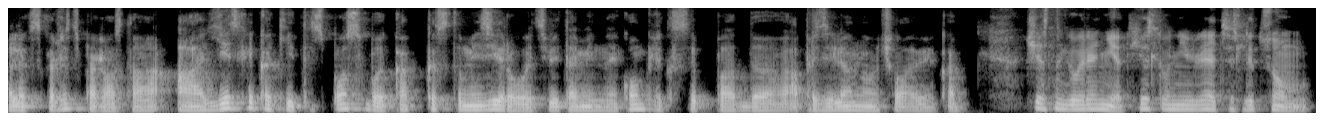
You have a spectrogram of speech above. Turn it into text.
Олег, скажите, пожалуйста, а есть ли какие-то способы, как кастомизировать витаминные комплексы под э, определенного человека? Честно говоря, нет. Если вы не являетесь лицом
